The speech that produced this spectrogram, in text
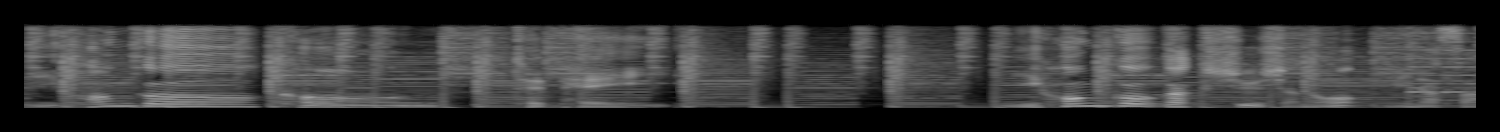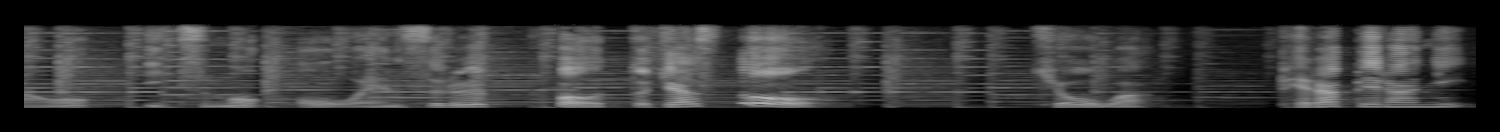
日本語コンテペイ。日本語学習者の皆さんをいつも応援するポッドキャスト。今日はペラペラに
